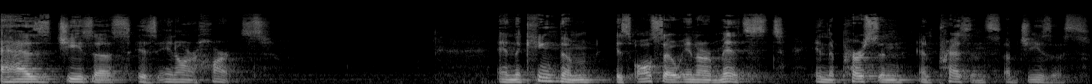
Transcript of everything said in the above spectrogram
as Jesus is in our hearts. And the kingdom is also in our midst in the person and presence of Jesus.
